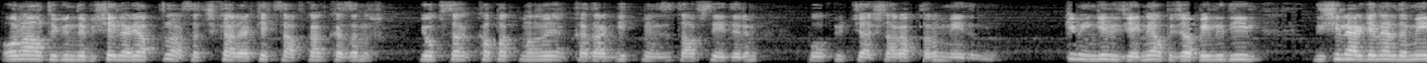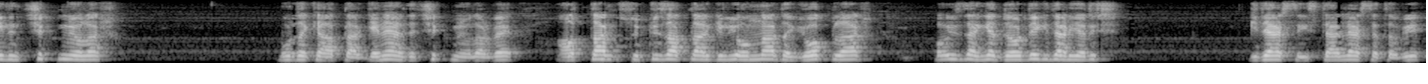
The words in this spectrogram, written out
16 günde bir şeyler yaptılarsa çıkar erkek safkan kazanır. Yoksa kapatmaya kadar gitmenizi tavsiye ederim. Bu 3 yaşlı Arapların Maiden'ı. Kimin geleceği ne yapacağı belli değil. Dişiler genelde Maiden çıkmıyorlar buradaki atlar genelde çıkmıyorlar ve alttan sürpriz atlar geliyor. Onlar da yoklar. O yüzden ya dörde gider yarış giderse isterlerse tabii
